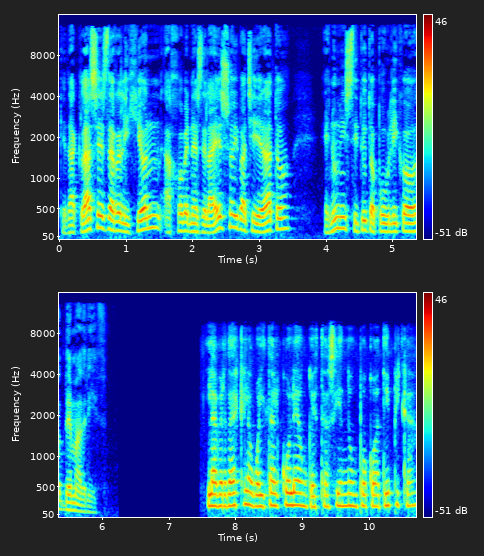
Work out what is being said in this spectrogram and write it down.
que da clases de religión a jóvenes de la ESO y bachillerato en un instituto público de Madrid. La verdad es que la vuelta al cole, aunque está siendo un poco atípica,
